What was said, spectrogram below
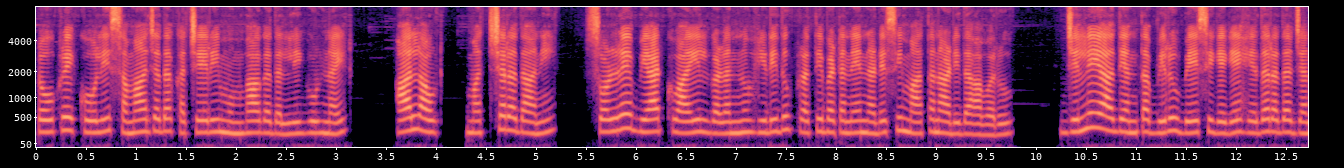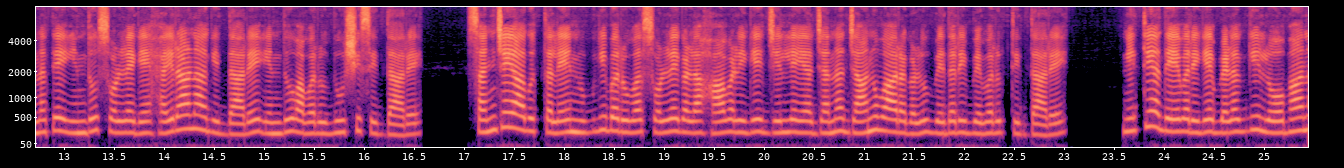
ಟೋಕ್ರೆ ಕೋಲಿ ಸಮಾಜದ ಕಚೇರಿ ಮುಂಭಾಗದಲ್ಲಿ ಗುಡ್ ನೈಟ್, ಆಲ್ ಔಟ್, ಮಚ್ಚರದಾನಿ, ಸೊಳ್ಳೆ ಬ್ಯಾಟ್ ವಾಯಿಲ್ಗಳನ್ನು ಹಿಡಿದು ಪ್ರತಿಭಟನೆ ನಡೆಸಿ ಮಾತನಾಡಿದ ಅವರು ಜಿಲ್ಲೆಯಾದ್ಯಂತ ಬಿರು ಬೇಸಿಗೆಗೆ ಹೆದರದ ಜನತೆ ಇಂದು ಸೊಳ್ಳೆಗೆ ಹೈರಾಣಾಗಿದ್ದಾರೆ ಎಂದು ಅವರು ದೂಷಿಸಿದ್ದಾರೆ. ಸಂಜೆಯಾಗುತ್ತಲೇ ನುಗ್ಗಿಬರುವ ಸೊಳ್ಳೆಗಳ ಹಾವಳಿಗೆ ಜಿಲ್ಲೆಯ ಜನ ಜಾನುವಾರುಗಳು ಬೆದರಿ ಬೆವರುತ್ತಿದ್ದಾರೆ. ನಿತ್ಯ ದೇವರಿಗೆ ಬೆಳಗ್ಗಿ ಲೋಭಾನ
